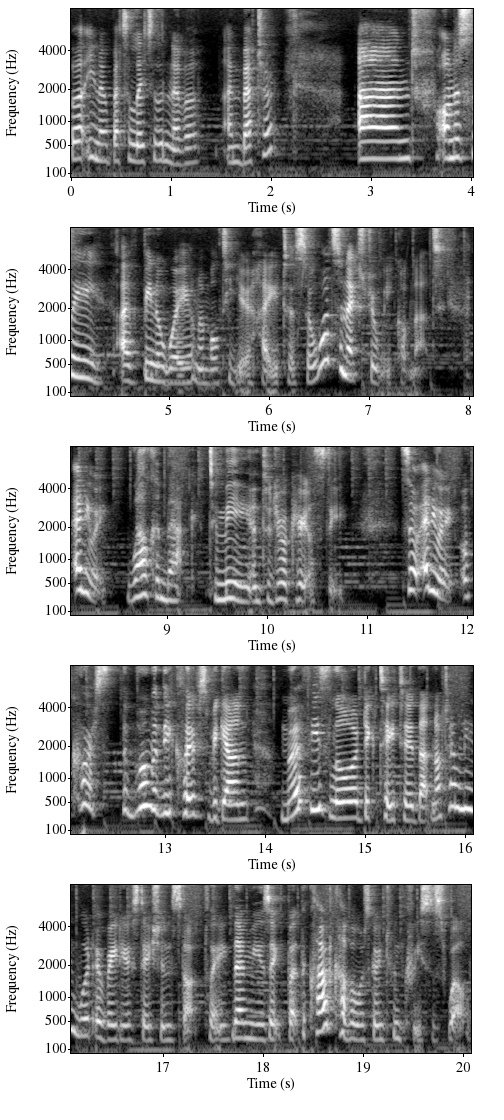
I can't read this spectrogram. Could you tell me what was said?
but you know, better later than never, I'm better. And honestly, I've been away on a multi-year hiatus, so what's an extra week on that? Anyway, welcome back to me and to Draw Curiosity. So anyway, of course, the moment the eclipse began, Murphy's Law dictated that not only would a radio station start playing their music, but the cloud cover was going to increase as well.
